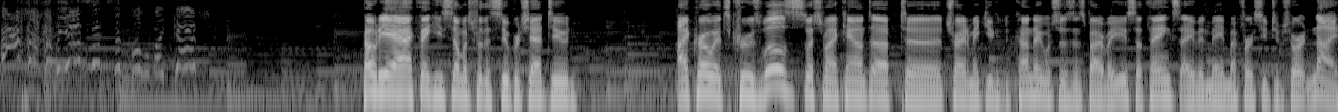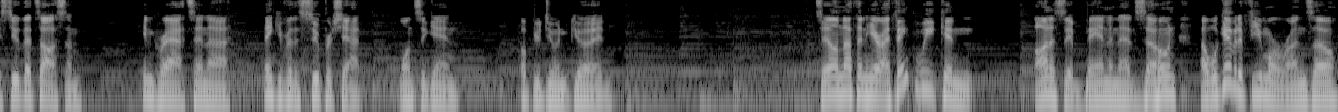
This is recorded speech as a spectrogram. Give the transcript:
yes, oh my gosh. Kodiak, thank you so much for the super chat, dude. iCrow, it's Cruz Wills. Switched my account up to try to make YouTube content, which was inspired by you. So thanks. I even made my first YouTube short. Nice, dude. That's awesome. Congrats. And uh, thank you for the super chat once again. Hope you're doing good. Still nothing here. I think we can honestly abandon that zone. Uh, we'll give it a few more runs, though.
